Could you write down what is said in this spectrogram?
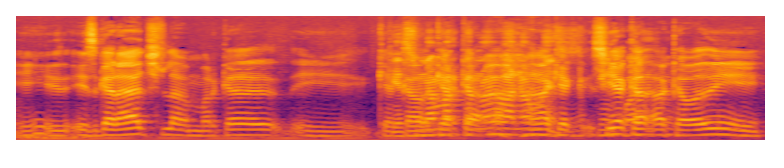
eh, es Garage, la marca eh, que Que es acaba una que marca aca- nueva, ¿no? ajá, que sí, Juárez, acaba de,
